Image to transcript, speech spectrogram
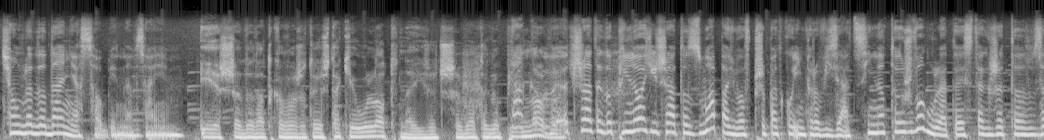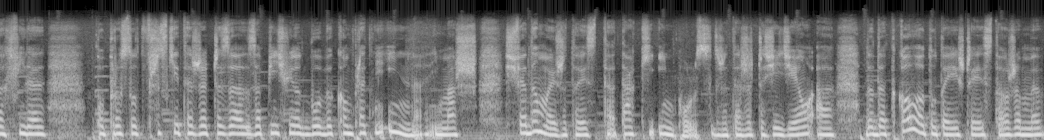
ciągle dodania sobie nawzajem. I jeszcze dodatkowo, że to jest takie ulotne i że trzeba tego tak, pilnować. Tak, trzeba tego pilnować i trzeba to złapać, bo w przypadku improwizacji, no to już w ogóle to jest tak, że to za chwilę po prostu wszystkie te rzeczy za, za pięć minut byłyby kompletnie inne i masz świadomość, że to jest ta, taki impuls, że te rzeczy się dzieją, a dodatkowo tutaj jeszcze jest to, że my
